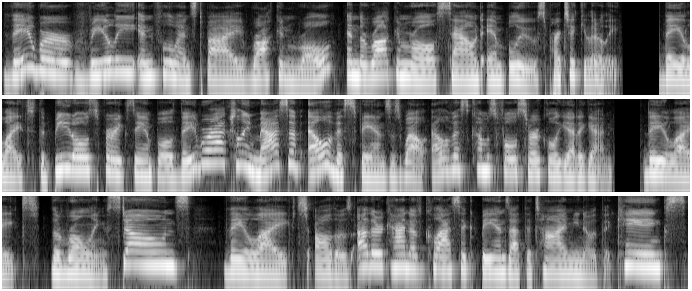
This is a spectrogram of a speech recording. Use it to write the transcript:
they were really influenced by rock and roll and the rock and roll sound and blues, particularly. They liked the Beatles, for example. They were actually massive Elvis fans as well. Elvis comes full circle yet again. They liked the Rolling Stones. They liked all those other kind of classic bands at the time, you know, the Kinks,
